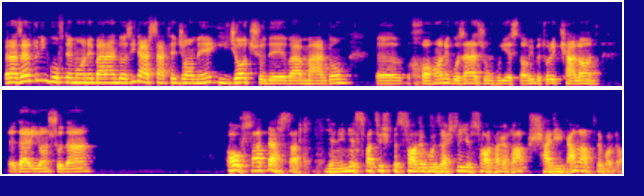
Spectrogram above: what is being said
به نظرتون این گفتمان براندازی در سطح جامعه ایجاد شده و مردم خواهان گذر از جمهوری اسلامی به طور کلان در ایران شدن؟ او صد درصد. یعنی نسبتش به سال گذشته یا سالهای قبل شدیدا رفته بالا.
